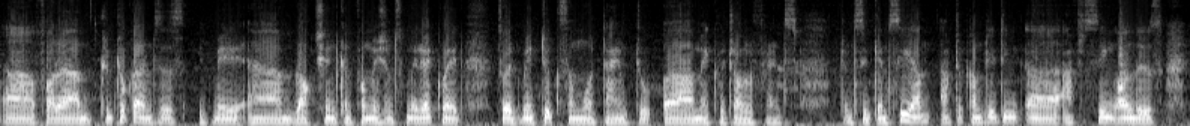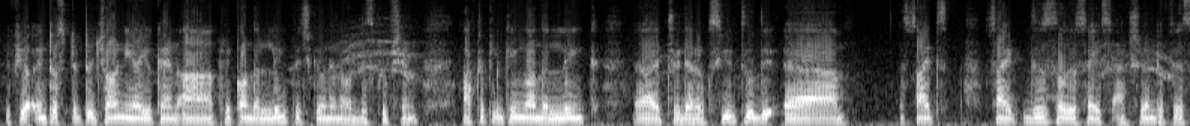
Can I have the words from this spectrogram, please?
Uh, for um, cryptocurrencies it may uh, blockchain confirmations may require so it may took some more time to uh, make withdrawal friends friends you can see um, after completing uh, after seeing all this if you're interested to join here you can click on the link which given in our description. After clicking on the link it redirects you to the sites site this is how the site's actual interface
